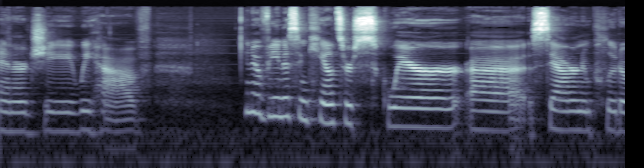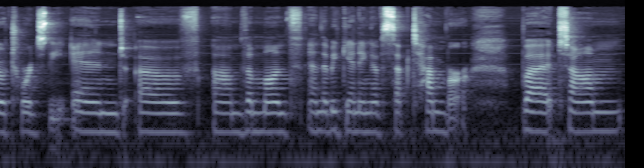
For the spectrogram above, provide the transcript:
energy. We have, you know, Venus in Cancer square uh, Saturn and Pluto towards the end of um, the month and the beginning of September. But, um,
